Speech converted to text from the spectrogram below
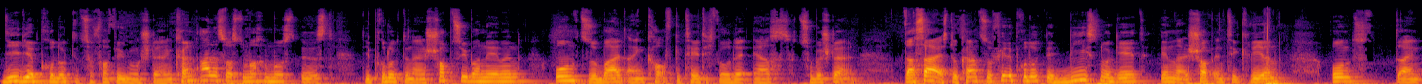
die dir Produkte zur Verfügung stellen können. Alles, was du machen musst, ist, die Produkte in einen Shop zu übernehmen und sobald ein Kauf getätigt wurde, erst zu bestellen. Das heißt, du kannst so viele Produkte, wie es nur geht, in deinen Shop integrieren und dein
